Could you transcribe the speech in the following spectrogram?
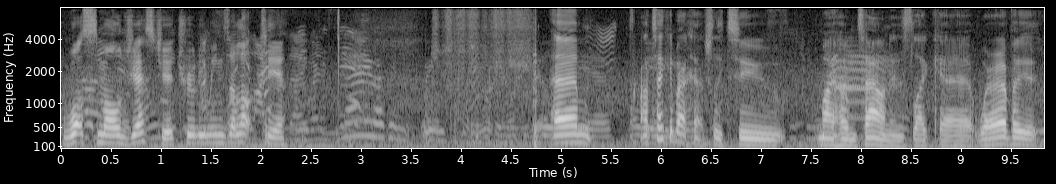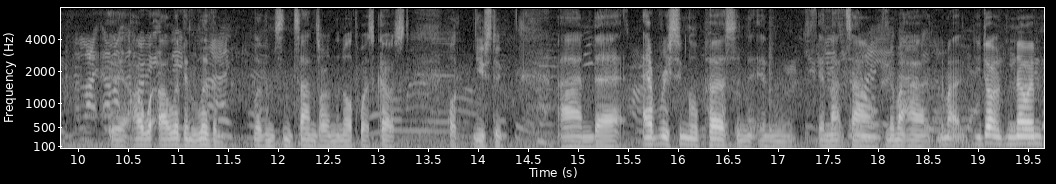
what small gesture truly means a lot to you? Um, I'll take it back actually to my hometown. Is like uh, wherever uh, I, I live in Lytham, Lytham St Anne's on the northwest coast, or used to, and uh, every single person in in that town, no matter no matter you don't know him,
